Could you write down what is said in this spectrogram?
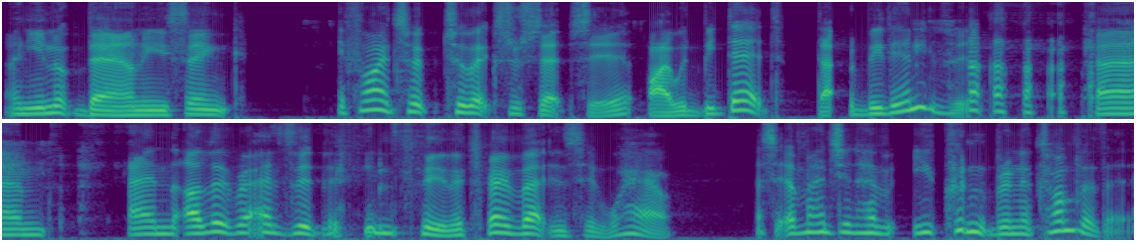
and you look down and you think, if I took two extra steps here, I would be dead. That would be the end of it. um, and I looked around at the and I came back and said, wow. I said, imagine having, you couldn't bring a toddler there.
